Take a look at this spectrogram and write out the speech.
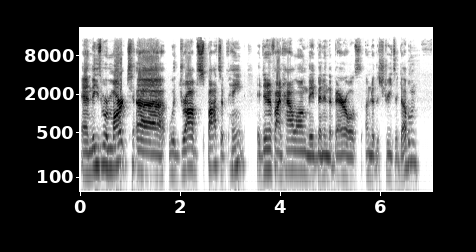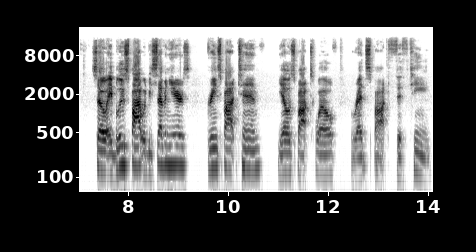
And these were marked uh, with daubed spots of paint, identifying how long they've been in the barrels under the streets of Dublin. So a blue spot would be seven years, green spot 10, yellow spot 12, red spot 15.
